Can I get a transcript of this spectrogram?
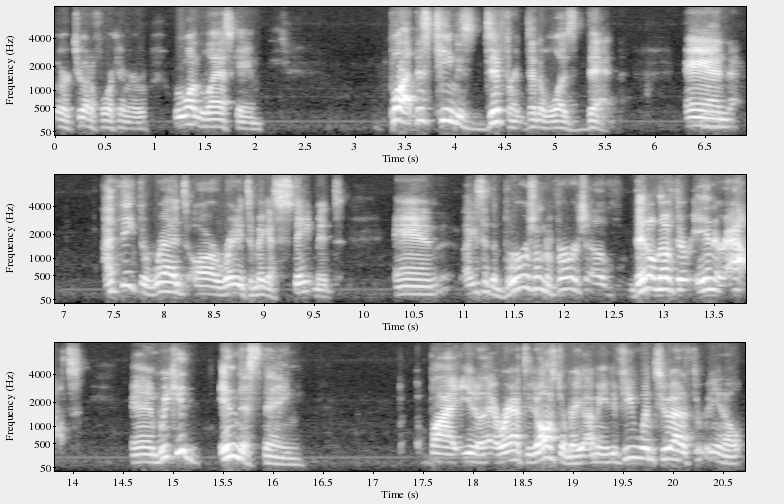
or two out of four, can't remember. We won the last game. But this team is different than it was then. And I think the Reds are ready to make a statement. And like I said, the Brewers on the verge of, they don't know if they're in or out. And we could end this thing by you know right after the All Star break. I mean, if you win two out of three, you know,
